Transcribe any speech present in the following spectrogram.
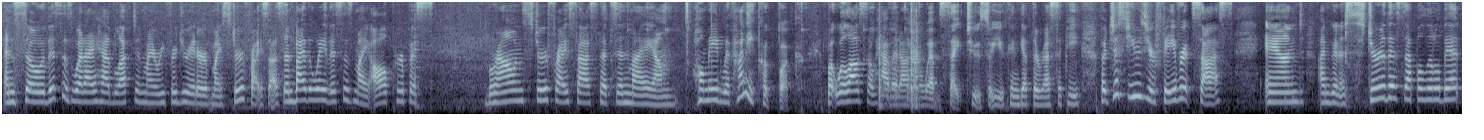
And so this is what I had left in my refrigerator of my stir fry sauce. And by the way, this is my all-purpose brown stir fry sauce that's in my um, homemade with honey cookbook. But we'll also have it on our website too, so you can get the recipe. But just use your favorite sauce. And I'm gonna stir this up a little bit.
